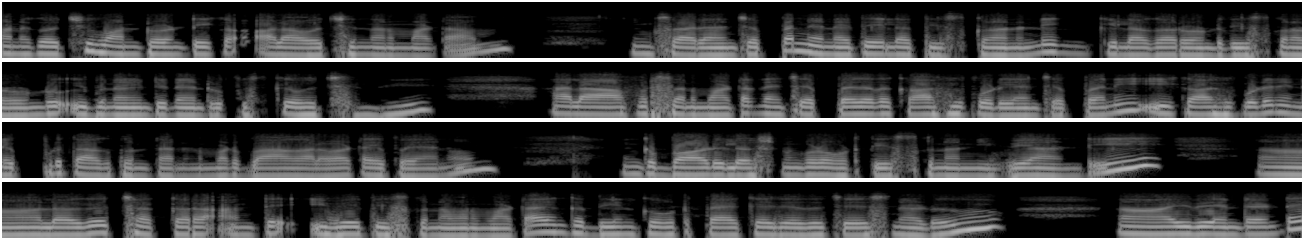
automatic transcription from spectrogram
మనకొచ్చి 120కి అలా వచ్చిందనమాట. ఇంక సరే అని చెప్పి నేనైతే ఇలా తీసుకున్నానండి. ఇంక ఇలాగా రెండు తీసుకున్న రెండు ఇది 99 రూపీస్‌కే వచ్చింది. అలా ఆఫర్స్ అనమాట. నేను చెప్పా కదా కాఫీ పొడి అని చెప్పని. ఈ కాఫీ పొడి నేను ఎప్పుడు తాగుతుంటాను అనమాట బాగా అలవాటయిపోయాను. ఇంకా బాడీ లోషన్ కూడా ఒకటి తీసుకున్నాను. ఇవే అండి. అలాగే చక్కెర అంతే ఇవే తీసుకున్నాం అనమాట ఇంకా దీనికి ఒకటి ప్యాకేజ్ ఏదో చేసినాడు. ఇదేంటంటే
